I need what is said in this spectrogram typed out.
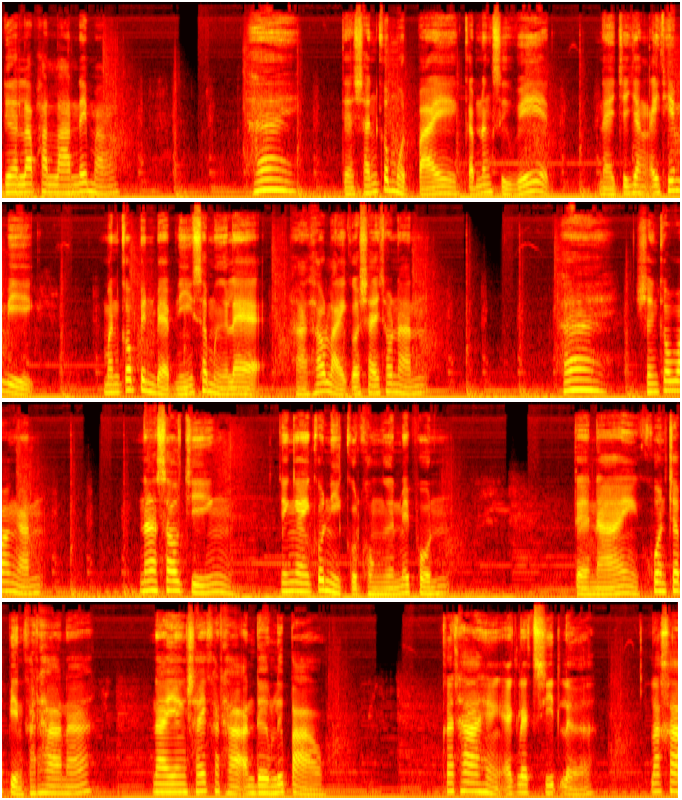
เดือนละพันล้านได้มั้งเฮ้ยแต่ฉันก็หมดไปกับหนังสือเวท ไหนจะยังไอเทมอีก มันก็เป็นแบบนี้เสมอแหละ หาเท่าไหร่ก็ใช้เท่านั้นเฮ้ย ฉันก็ว่างั้น น่าเศร้าจริง ยังไงก็หนีกฎของเงินไม่พ้น แต่นายควรจะเปลี่ยนคาถานะ นายยังใช้คาถาอันเดิมหรือเปล่า คาถาแห่งแอคเล็กซิสเหรอ ราคา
